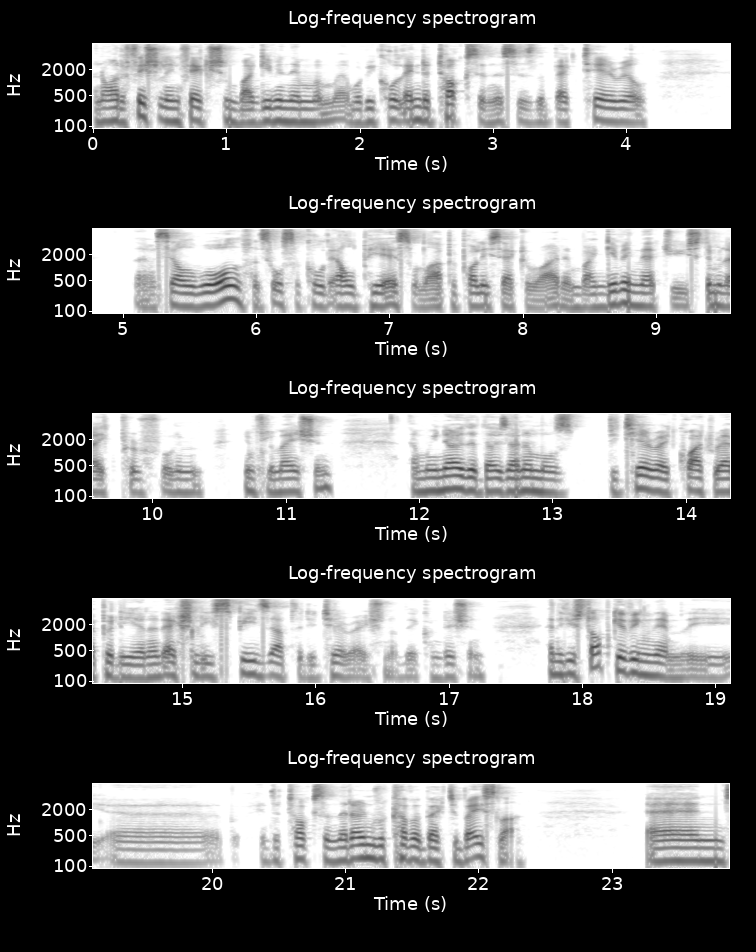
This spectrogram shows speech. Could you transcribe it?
an artificial infection by giving them what we call endotoxin. This is the bacterial uh, cell wall. It's also called LPS or lipopolysaccharide, and by giving that, you stimulate peripheral inflammation. And we know that those animals deteriorate quite rapidly and it actually speeds up the deterioration of their condition. And if you stop giving them the uh, toxin, they don't recover back to baseline. And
